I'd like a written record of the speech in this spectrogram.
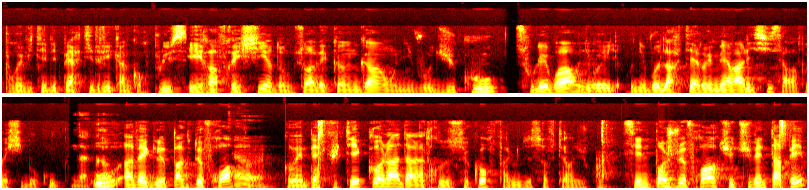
pour éviter les pertes hydriques encore plus et rafraîchir, donc soit avec un gant au niveau du cou, sous les bras, au niveau, au niveau de l'artère humérale ici, ça rafraîchit beaucoup, D'accord. ou avec le pack de froid, Ah ouais. comme un percuté qu'on a dans la trousse de secours, famille de sauveteurs du coup. C'est une poche de froid que tu viens taper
